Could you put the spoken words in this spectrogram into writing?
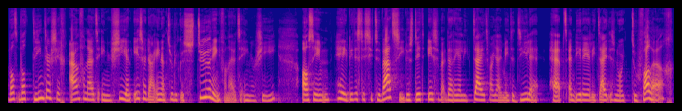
wat, wat dient er zich aan vanuit de energie? En is er daarin natuurlijk een sturing vanuit de energie? Als in, hey, dit is de situatie, dus dit is de realiteit waar jij mee te dealen hebt. En die realiteit is nooit toevallig.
